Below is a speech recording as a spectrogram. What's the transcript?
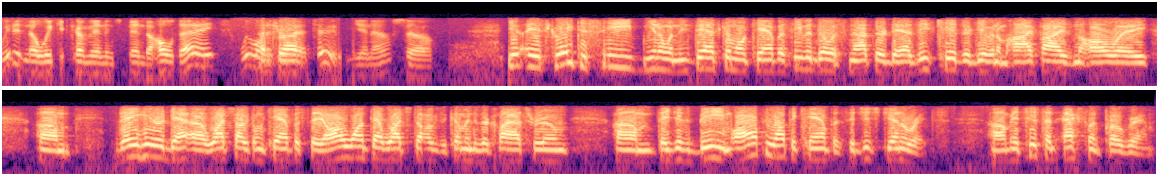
we didn't know we could come in and spend the whole day. We want That's to do right. that too." You know, so. Yeah, it's great to see, you know, when these dads come on campus, even though it's not their dads, these kids are giving them high fives in the hallway. Um, they hear da- uh, watchdogs on campus. They all want that watchdogs to come into their classroom. Um, they just beam all throughout the campus. It just generates. Um, it's just an excellent program.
